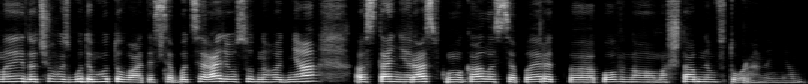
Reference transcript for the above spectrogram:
ми до чогось будемо готуватися, бо це радіо судного дня останній раз вмикалося перед е, повномасштабним вторгненням.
